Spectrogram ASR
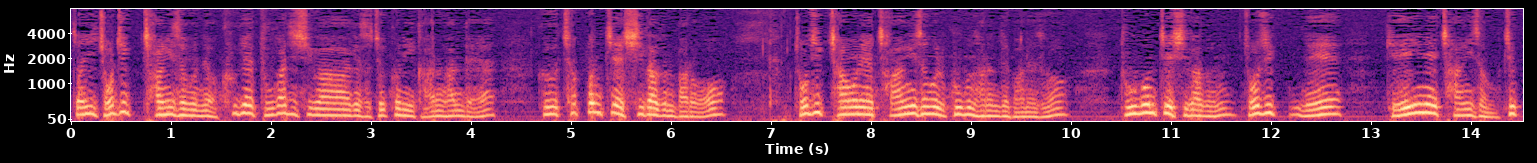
자, 이 조직 창의성은요, 크게 두 가지 시각에서 접근이 가능한데, 그 첫 번째 시각은 바로 조직 차원의 창의성을 구분하는 데 반해서 두 번째 시각은 조직 내 개인의 창의성, 즉,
